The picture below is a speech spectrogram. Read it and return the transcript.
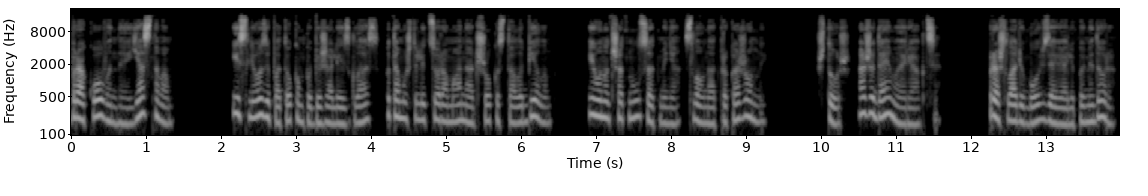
бракованная, ясно вам? И слезы потоком побежали из глаз, потому что лицо Романа от шока стало белым, и он отшатнулся от меня, словно от прокаженной. Что ж, ожидаемая реакция. Прошла любовь, завяли помидоры.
